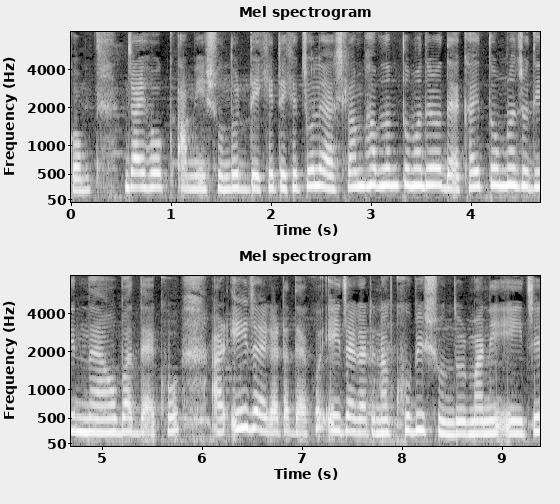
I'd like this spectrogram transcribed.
কম। যাই হোক, আমি সুন্দর দেখে টেখে চলে আসলাম, ভাবলাম তোমাদেরও দেখাই, তোমরা যদি নাও বা দেখো, আর এই জায়গাটা দেখো, এই জায়গাটা না খুবই সুন্দর মানে এই যে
